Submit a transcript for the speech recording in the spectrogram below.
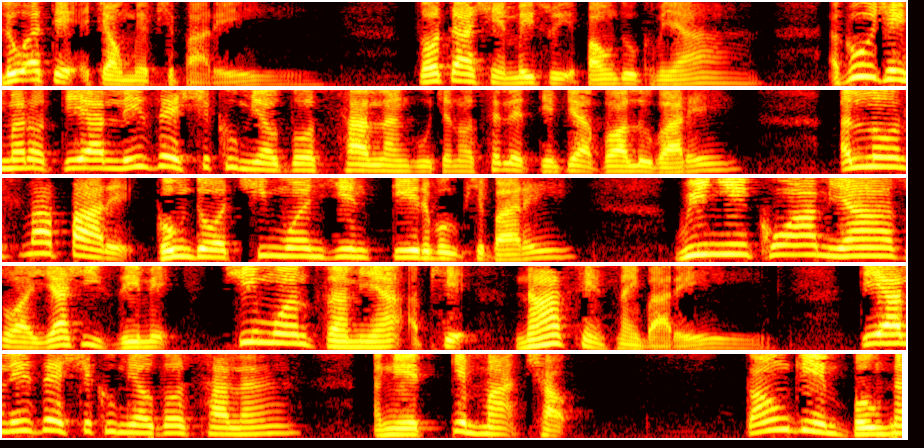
လိုအပ်တဲ့အကြောင်းပဲဖြစ်ပါတယ်သောတာရှင်မိတ်ဆွေအပေါင်းတို့ခမညာအခုအချိန်မှာတော့148ခုမြောက်သောဆာလံကိုကျွန်တော်ဆက်လက်တင်ပြသွားလိုပါတယ်အလွန်လှပတဲ့ဂုံတော်ချီးမွမ်းခြင်းတေးတစ်ပုဒ်ဖြစ်ပါတယ်ဝိညာဉ်ခွန်အားများစွာရရှိစေမယ့်ချီးမွမ်းသံများအဖြစ်နားဆင်နိုင်ပါတယ်148ခုမြောက်သောဆာလံအငယ်1မှ6 ကောင်းကင်ဘုံ၌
